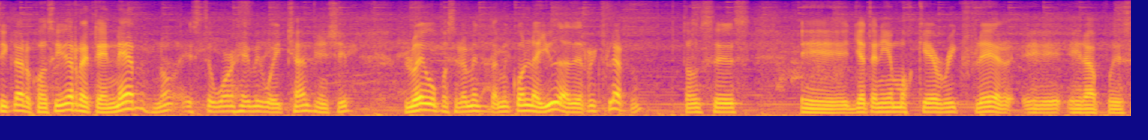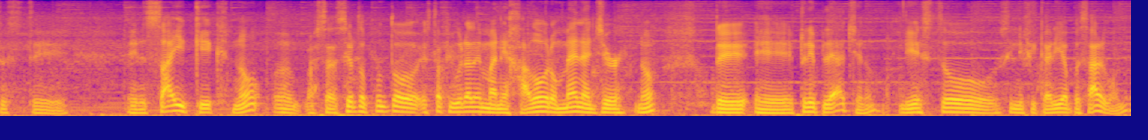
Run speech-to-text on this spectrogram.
sí, claro, consigue retener, ¿no? Este World Heavyweight Championship. Luego, posteriormente, también con la ayuda de Ric Flair, ¿no? Entonces, eh, ya teníamos que Ric Flair era, pues, este el sidekick, ¿no? Eh, hasta cierto punto esta figura de manejador o manager, ¿no? De eh, Triple H, ¿no? Y esto significaría pues algo, ¿no?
